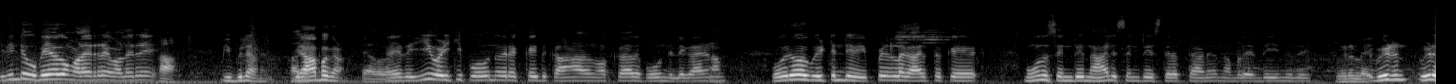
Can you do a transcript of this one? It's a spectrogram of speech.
ഇതിന്റെ ഉപയോഗം വളരെ വളരെ വിപുലാണ് വ്യാപകമാണ്. അതായത് ഈ വഴിക്ക് പോകുന്നവരൊക്കെ ഇത് കാണാതെ നോക്കാതെ പോകുന്നില്ല. കാരണം ഓരോ വീട്ടിന്റെ ഇപ്പോഴുള്ള കാലത്തൊക്കെ മൂന്ന് സെന്റ് നാല് സെന്റ് സ്ഥലത്താണ് നമ്മൾ എന്ത് ചെയ്യുന്നത്? വീട് വീട്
